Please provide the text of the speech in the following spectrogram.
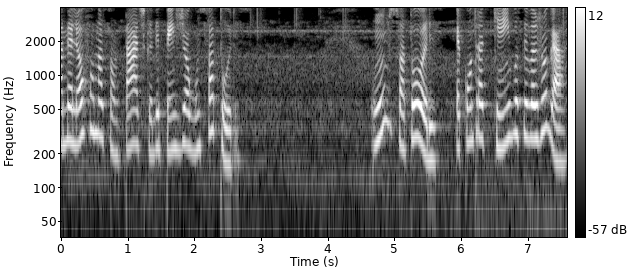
A melhor formação tática depende de alguns fatores. Um dos fatores é contra quem você vai jogar.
